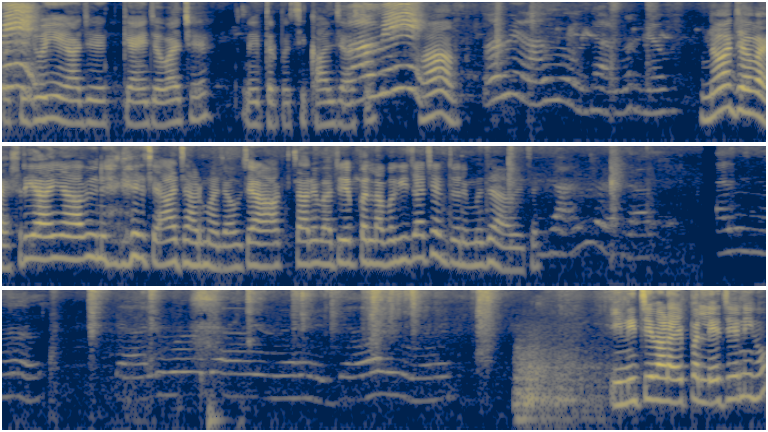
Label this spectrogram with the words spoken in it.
પછી જોઈએ આજે ક્યાંય જવાય છે નહીતર પછી કાલ જશે. હા. ન જવાય. શ્રીયા અહીંયા આવીને કહે છે આ ઝાડમાં જવું છે. આ ચારે બાજુ એપલના બગીચા છે તો એને મજા આવે છે. એ નીચે વાળા એપલ લેજે નહીં હો.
